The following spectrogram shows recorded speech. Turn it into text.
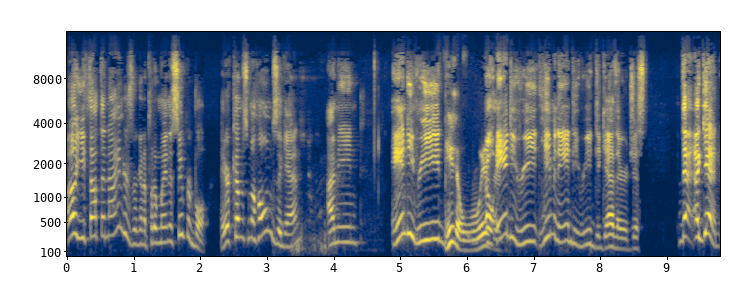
Oh, you thought the Niners were going to put them away in the Super Bowl. Here comes Mahomes again. I mean, Andy Reid. he's a wizard. Oh, Andy Reid. Him and Andy Reid together just that again.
